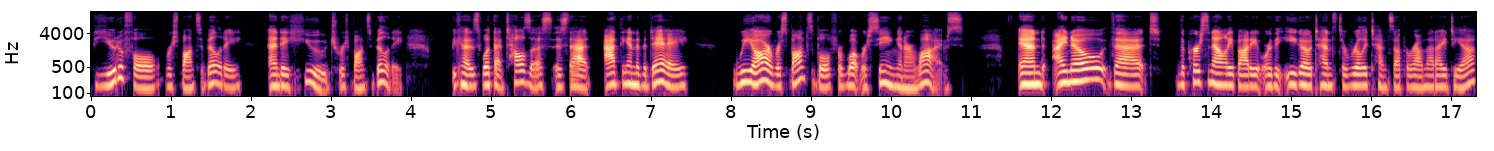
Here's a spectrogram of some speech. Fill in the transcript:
beautiful responsibility and a huge responsibility. Because what that tells us is that at the end of the day, we are responsible for what we're seeing in our lives and I know that the personality body or the ego tends to really tense up around that idea.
